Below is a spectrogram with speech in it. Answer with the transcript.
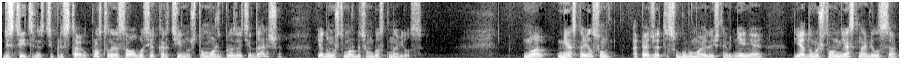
в действительности представил, просто нарисовал бы себе картину, что может произойти дальше, я думаю, что, может быть, он бы остановился. Но не остановился он, опять же, это сугубо мое личное мнение, я думаю, что он не остановился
